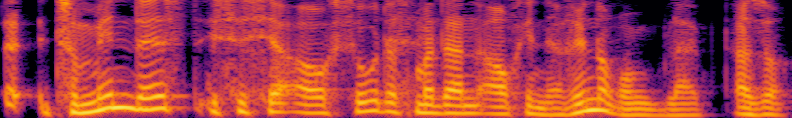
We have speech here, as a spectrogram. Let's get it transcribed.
äh, zumindest ist es ja auch so, dass man dann auch in Erinnerung bleibt. Also,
